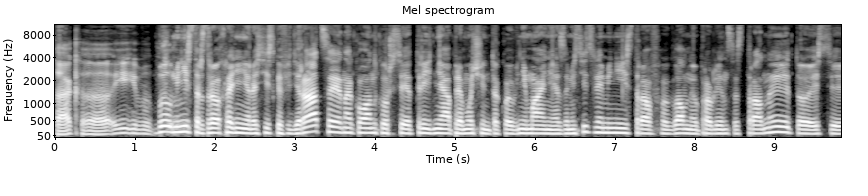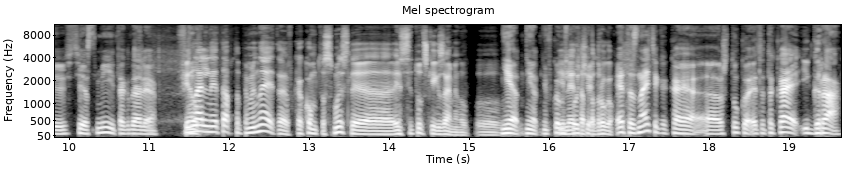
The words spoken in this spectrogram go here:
Так, э, и... Был министр здравоохранения Российской Федерации на конкурсе. Три дня прям очень такое внимание заместителя министров, главные управленцы страны, то есть э, все СМИ и так далее. Финальный этап напоминает э, в каком-то смысле институтский экзамен? Нет, нет, ни в коем Или это случае. по-другому? Это, знаете, какая э, штука? Это такая игра.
